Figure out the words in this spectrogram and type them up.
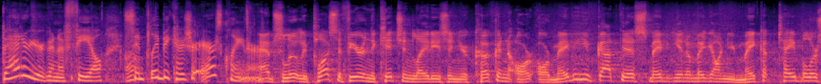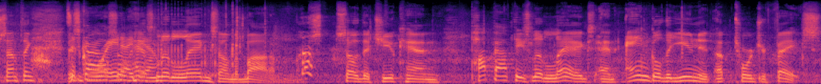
better you're gonna feel oh. simply because your air's cleaner. Absolutely. Plus, if you're in the kitchen, ladies, and you're cooking, or, or maybe you've got this, maybe, you know, maybe on your makeup table or something, it's this guy also idea. has little legs on the bottom so that you can pop out these little legs and angle the unit up towards your face.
